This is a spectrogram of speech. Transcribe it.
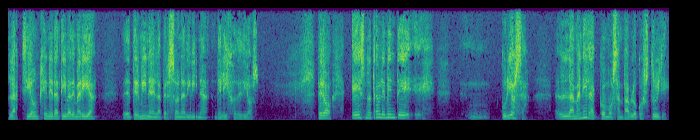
La acción generativa de María eh, termina en la persona divina del Hijo de Dios. Pero es notablemente eh, curiosa la manera como San Pablo construye,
